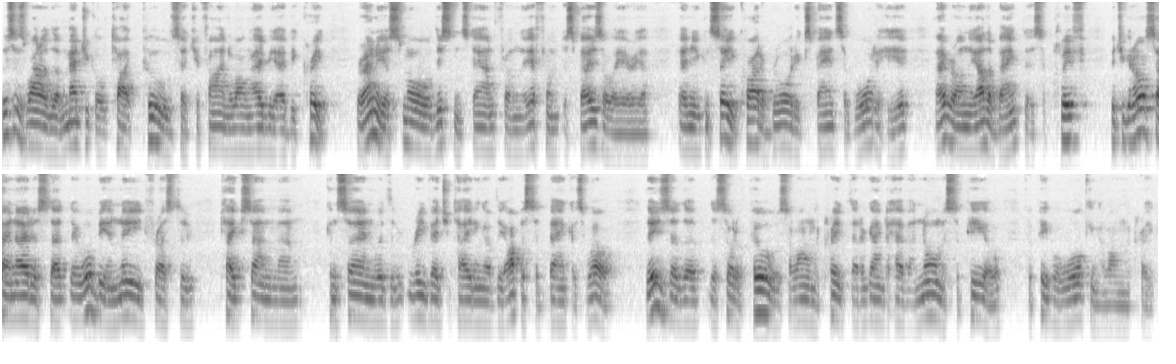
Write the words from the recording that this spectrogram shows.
This is one of the magical type pools that you find along Obi Obi Creek. We're only a small distance down from the effluent disposal area and you can see quite a broad expanse of water here. Over on the other bank there's a cliff but you can also notice that there will be a need for us to take some um, concern with the revegetating of the opposite bank as well. These are the, the sort of pools along the creek that are going to have enormous appeal for people walking along the creek.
